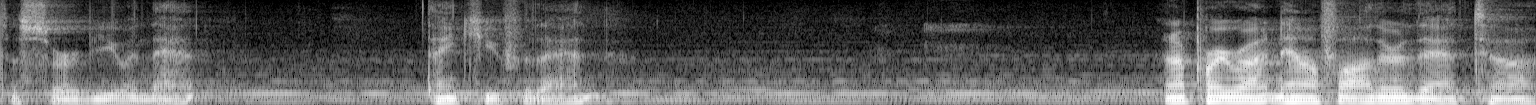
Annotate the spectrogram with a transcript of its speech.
to serve you in that. Thank you for that. And I pray right now, Father, that uh,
